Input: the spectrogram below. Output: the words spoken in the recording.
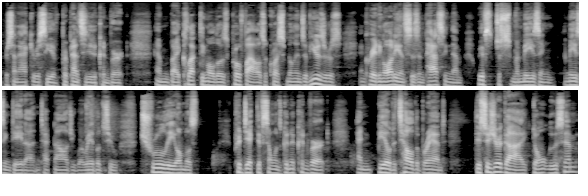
percent accuracy of propensity to convert. And by collecting all those profiles across millions of users and creating audiences and passing them, we have just some amazing amazing data and technology where we're able to truly almost predict if someone's going to convert and be able to tell the brand, this is your guy, don't lose him,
